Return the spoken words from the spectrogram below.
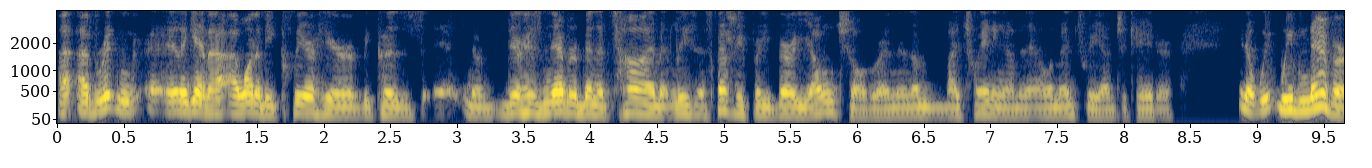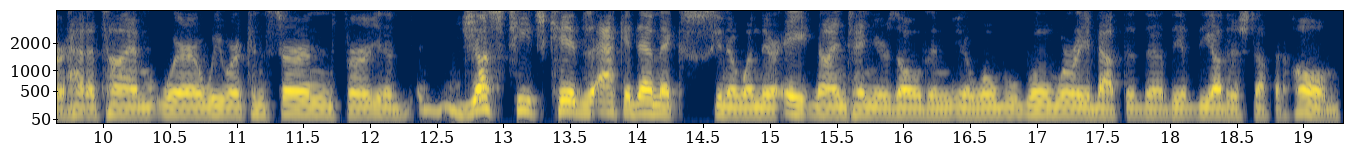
I've written, and again, I, want to be clear here because you know there has never been a time, at least especially for very young children, and I'm, by training I'm an elementary educator. You know, we, we've never had a time where we were concerned for you know just teach kids academics. You know, when they're eight, nine, ten years old, and you know we'll we'll worry about the the the, the other stuff at home,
